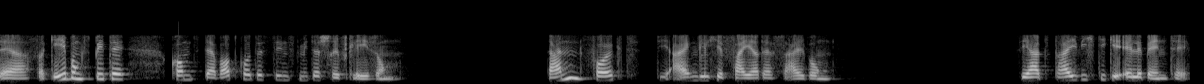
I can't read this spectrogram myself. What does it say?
der Vergebungsbitte kommt der Wortgottesdienst mit der Schriftlesung. Dann folgt die eigentliche Feier der Salbung. Sie hat drei wichtige Elemente.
